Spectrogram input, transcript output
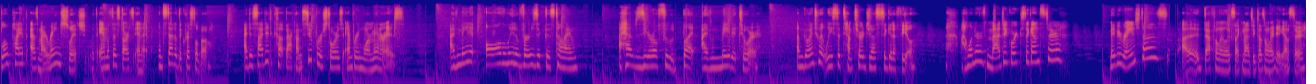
Blowpipe as my range switch with Amethyst darts in it, instead of the Crystal Bow. I decided to cut back on super restores and bring more manta rays. I've made it all the way to Verzik this time. I have zero food, but I've made it to her. I'm going to at least attempt her just to get a feel. I wonder if magic works against her? Maybe range does? Uh, it definitely looks like magic doesn't work against her.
